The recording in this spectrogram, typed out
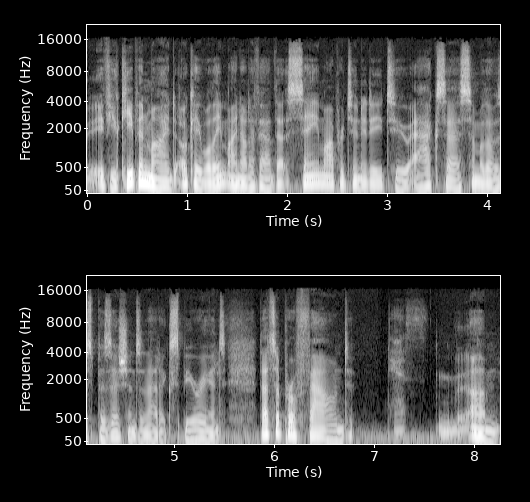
if you keep in mind, okay, well, they might not have had that same opportunity to access some of those positions and that experience. That's a profound. Um,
